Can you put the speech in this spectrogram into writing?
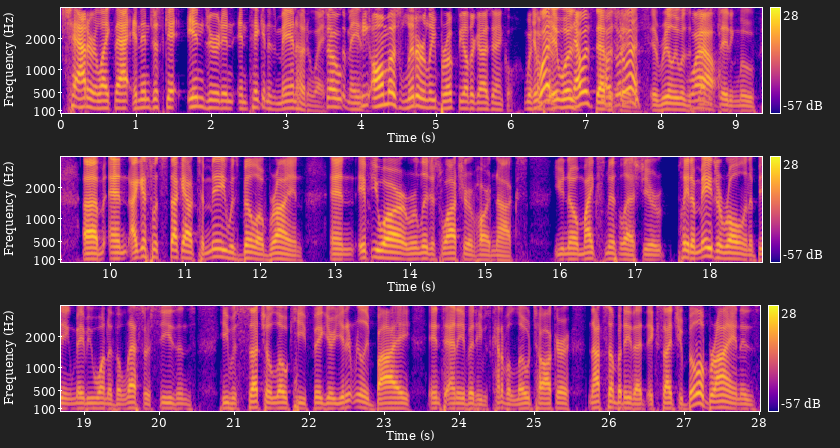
chatter like that and then just get injured and, and taking his manhood away. So amazing. he almost literally broke the other guy's ankle. With It was. It was That was- that was what devastating. it was. really was a Wow. devastating move. Um, and I guess what stuck out to me was Bill O'Brien. And if you are a religious watcher of Hard Knocks, you know Mike Smith last year played a major role in it being maybe one of the lesser seasons. He was such a low key figure. You didn't really buy into any of it. He was kind of a low talker, not somebody that excites you. Bill O'Brien is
